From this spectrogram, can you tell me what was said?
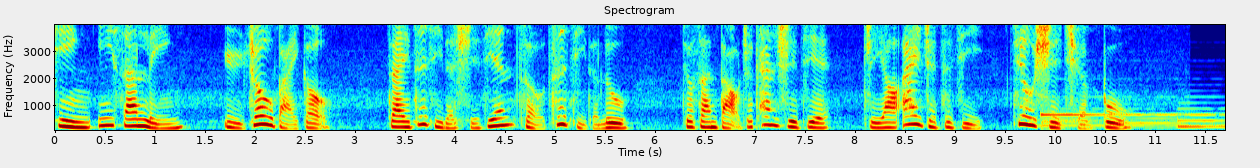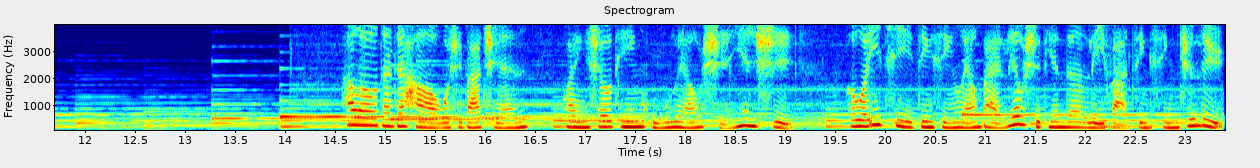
King 一三零宇宙白狗，在自己的时间走自己的路，就算倒着看世界，只要爱着自己就是全部。Hello，大家好，我是八全，欢迎收听无聊实验室，和我一起进行两百六十天的立法进行之旅，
